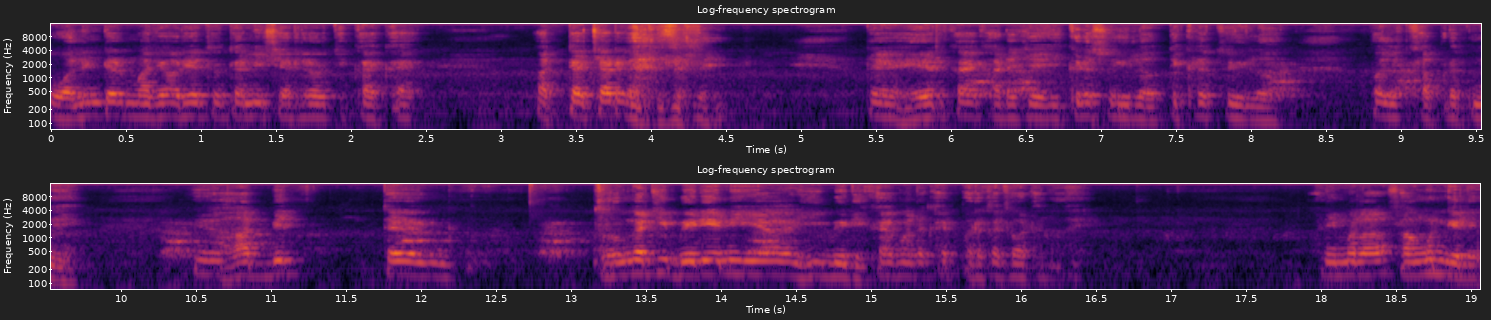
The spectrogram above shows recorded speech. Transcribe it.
व्हॉलेंटिअर माझ्यावर येत होते आणि शरीरावरती काय काय अत्याचार करायचे होते. ते हेअर काय काढायचे इकडे सुई लाव तिकडे सुई लाव सापडत नाही. हात बीत ते तुरुंगाची बेडी आणि या ही बेडी काय मला काही फरकच वाटत नाही. आणि मला सांगून गेले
